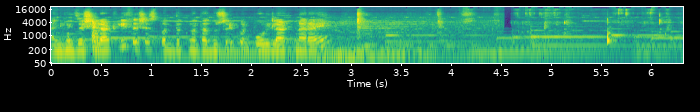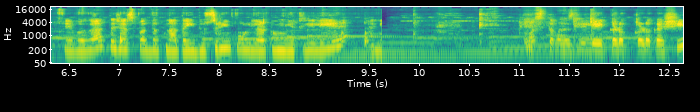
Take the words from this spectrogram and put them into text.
आणि ही जशी लाटली तशाच पद्धतीनं आता दुसरी पण पोळी लाटणार आहे. हे बघा तशाच पद्धतीनं आता ही दुसरी पोळी लाटून घेतलेली आहे. आणि मस्त भाजलेली आहे कडक कडक अशी.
